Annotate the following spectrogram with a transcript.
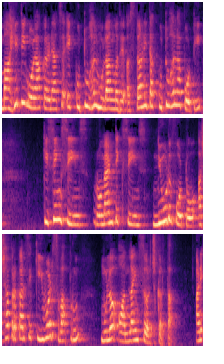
माहिती गोळा करण्याचं एक कुतूहल मुलांमध्ये असतं. आणि त्या कुतूहलापोटी kissing scenes romantic scenes nude photo अशा प्रकारचे कीवर्ड्स वापरून मुलं ऑनलाईन सर्च करतात. आणि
